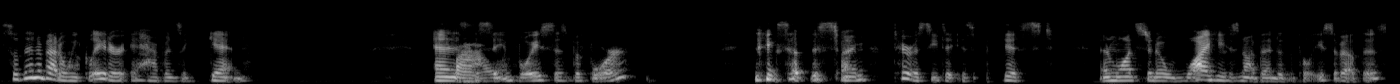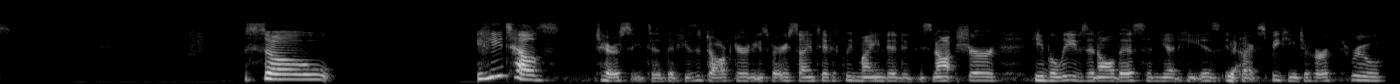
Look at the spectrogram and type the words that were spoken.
So then about a week later, it happens again. And it's the same voice as before, except this time Teresita is pissed and wants to know why he has not been to the police about this. So he tells Teresita that he's a doctor and he's very scientifically minded and he's not sure he believes in all this, and yet he is, in Yeah. fact, speaking to her through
